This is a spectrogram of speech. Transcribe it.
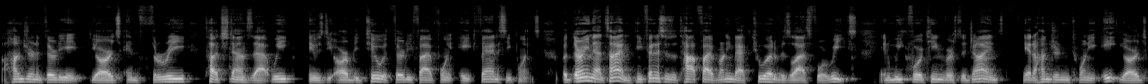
138 yards, and three touchdowns that week. He was the RB2 with 35.8 fantasy points. But during that time, he finished as a top five running back two out of his last four weeks. In week 14 versus the Giants, he had 128 yards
